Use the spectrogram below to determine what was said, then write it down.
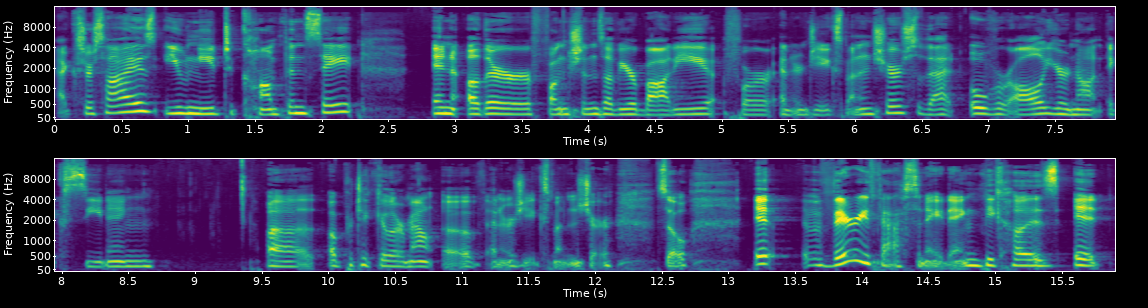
exercise you need to compensate in other functions of your body for energy expenditure so that overall you're not exceeding uh, a particular amount of energy expenditure. So it very fascinating because it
